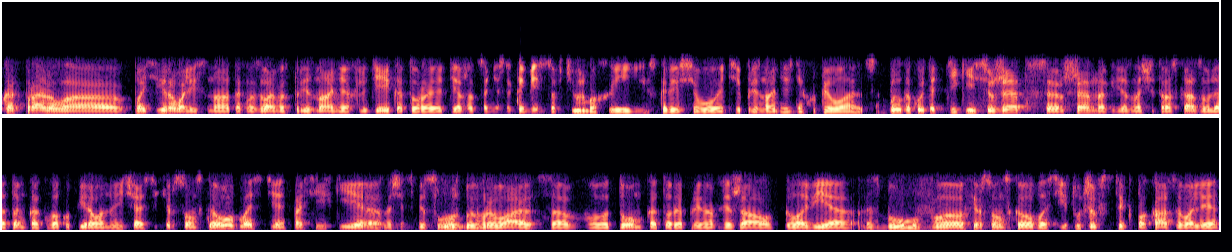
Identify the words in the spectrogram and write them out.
как правило, базировались на так называемых признаниях людей, которые держатся несколько месяцев в тюрьмах, и, скорее всего, эти признания из них убиваются. Был какой-то дикий сюжет совершенно, где, значит, рассказывали о том, как в оккупированные части Херсонской области российские, значит, спецслужбы врываются в дом, который принадлежал главе СБУ в Херсонской области, и тут же в стык показывали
